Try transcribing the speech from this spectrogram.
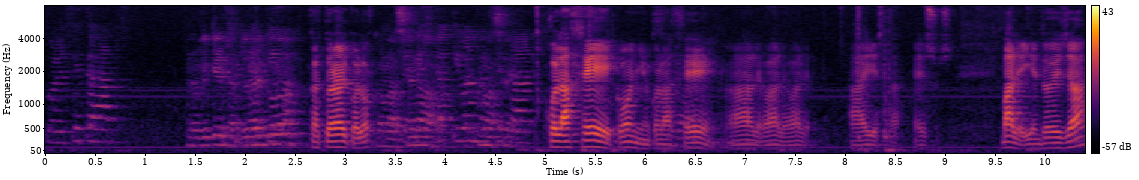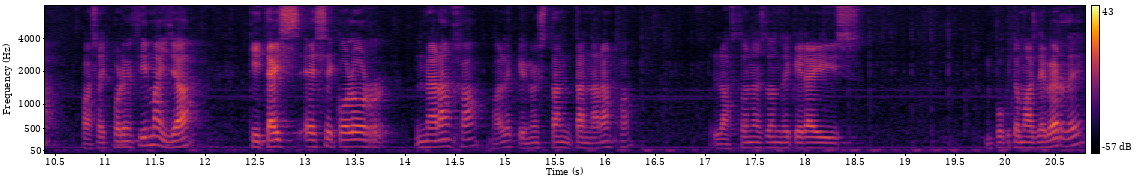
Con el Z, ¿Pero qué quieres? ¿Capturar el color? capturar el color. Con la C no, con la C. Z. Con la C, coño, con la C. Vale, vale, vale. Ahí está, eso es. Vale, y entonces ya pasáis por encima y ya quitáis ese color naranja, ¿vale? Que no es tan tan naranja. Las zonas donde queráis un poquito más de verde.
